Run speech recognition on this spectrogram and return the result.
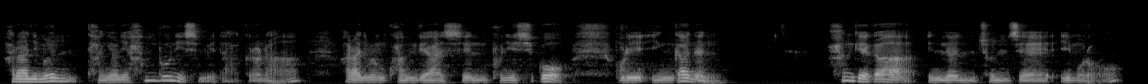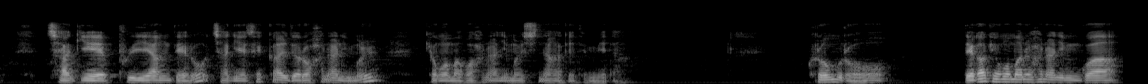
하나님은 당연히 한 분이십니다. 그러나 하나님은 광대하신 분이시고 우리 인간은 한계가 있는 존재이므로 자기의 분량대로 자기의 색깔대로 하나님을 경험하고 하나님을 신앙하게 됩니다. 그러므로 내가 경험하는 하나님과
